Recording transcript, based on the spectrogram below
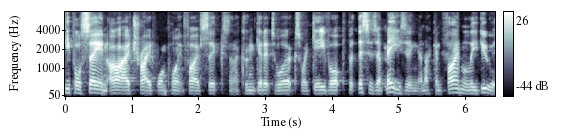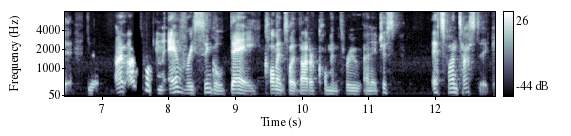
People saying, "Oh, I tried 1.56 and I couldn't get it to work, so I gave up. But this is amazing, and I can finally do it." I'm, I'm talking every single day. Comments like that are coming through, and it just it's fantastic.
